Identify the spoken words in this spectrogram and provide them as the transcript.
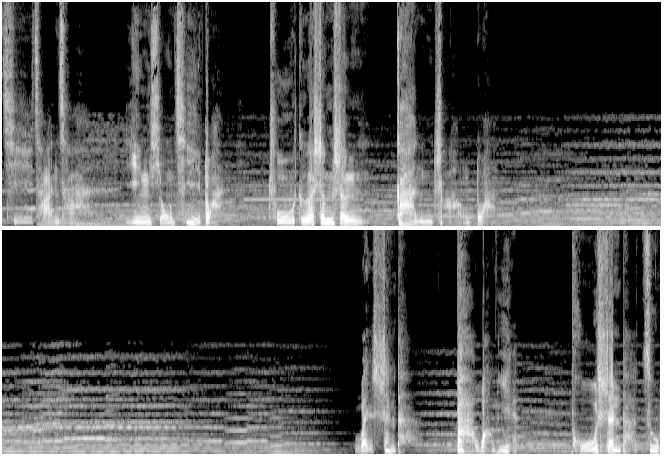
凄惨惨，英雄气短，楚歌声声肝肠断。问甚的霸王业，图甚的坐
